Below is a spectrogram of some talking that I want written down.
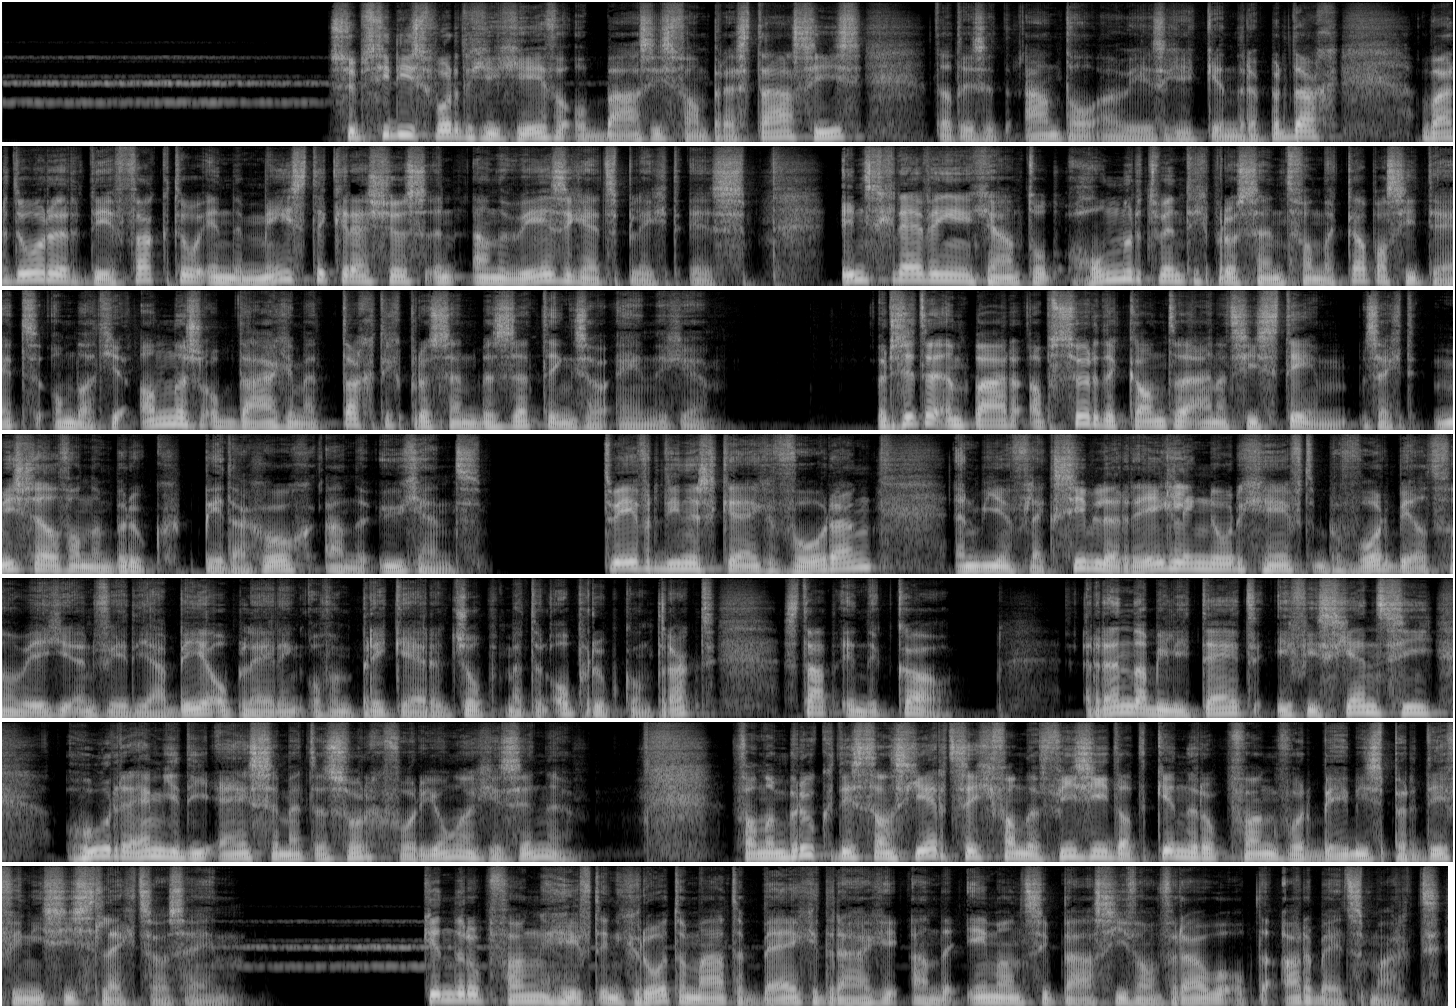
Subsidies worden gegeven op basis van prestaties, dat is het aantal aanwezige kinderen per dag, waardoor er de facto in de meeste crèches een aanwezigheidsplicht is. Inschrijvingen gaan tot 120% van de capaciteit, omdat je anders op dagen met 80% bezetting zou eindigen. Er zitten een paar absurde kanten aan het systeem, zegt Michel van den Broek, pedagoog aan de UGent. Twee verdieners krijgen voorrang en wie een flexibele regeling nodig heeft, bijvoorbeeld vanwege een VDAB-opleiding of een precaire job met een oproepcontract, staat in de kou. Rendabiliteit, efficiëntie, hoe rijm je die eisen met de zorg voor jonge gezinnen? Van den Broek distancieert zich van de visie dat kinderopvang voor baby's per definitie slecht zou zijn. Kinderopvang heeft in grote mate bijgedragen aan de emancipatie van vrouwen op de arbeidsmarkt.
